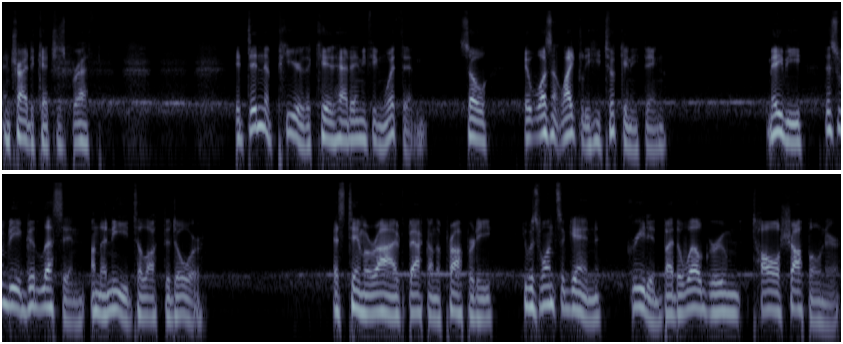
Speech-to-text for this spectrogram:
and tried to catch his breath. It didn't appear the kid had anything with him, so it wasn't likely he took anything. Maybe this would be a good lesson on the need to lock the door. As Tim arrived back on the property, he was once again greeted by the well groomed, tall shop owner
